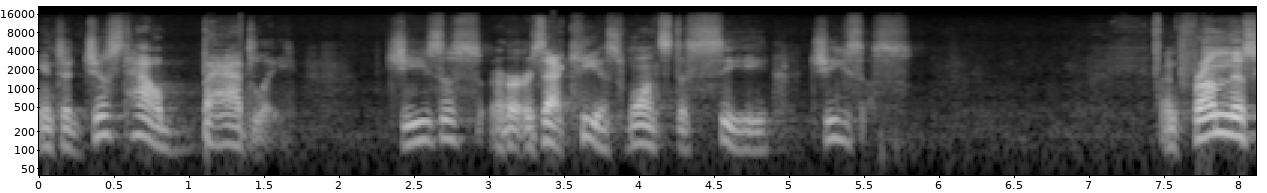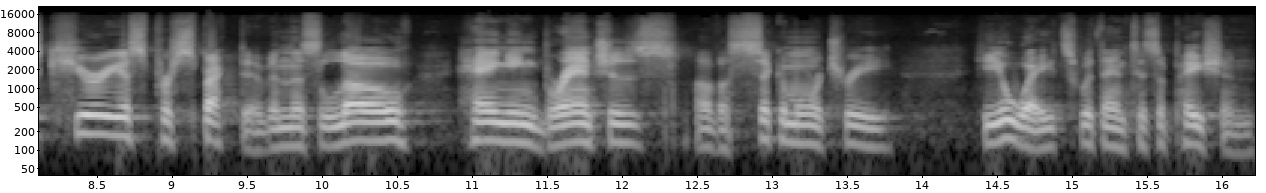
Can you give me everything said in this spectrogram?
into just how badly Jesus or Zacchaeus wants to see Jesus. And from this curious perspective, in this low hanging branches of a sycamore tree, he awaits with anticipation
